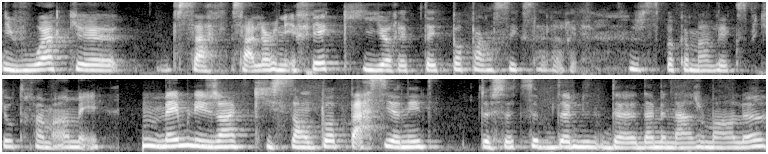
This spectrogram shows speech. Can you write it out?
ils voient que ça, ça a un effet qu'ils n'auraient peut-être pas pensé que ça aurait. Je sais pas comment l'expliquer autrement, mais même les gens qui sont pas passionnés de ce type d'aménagement-là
